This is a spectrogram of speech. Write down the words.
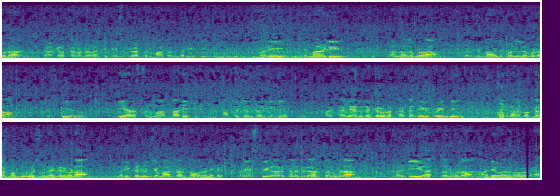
కూడా జాగ్రత్తగా ఉండాలని చెప్పి ఎస్పీ గారితో మాట్లాడడం జరిగింది. మరి తిమ్మారెడ్డి తాండాలో కూడా ఇక్కడ తిమ్మారెడ్డిపల్లిలో కూడా ఎస్పీ ఎన్డీఆర్ఎస్తో మాట్లాడి పంపించడం జరిగింది. మరి కళ్యాణి దగ్గర కూడా కట్ట దిగిపోయింది దాని పక్కన బొగ్గు గుడ్స్ దగ్గర కూడా మరి ఇక్కడ నుంచే మాట్లాడుతా ఉన్నాను ఇక్కడ మరి ఎస్పీ గారు కలెక్టర్ గారితో కూడా మరి డి గారితో కూడా ఆడియో గారు కూడా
